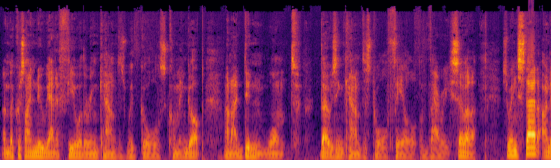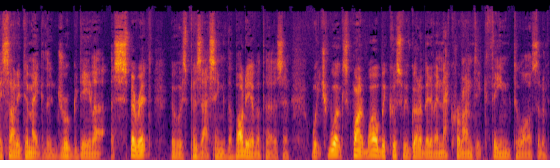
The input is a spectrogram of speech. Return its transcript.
and because I knew we had a few other encounters with ghouls coming up and I didn't want those encounters to all feel very similar. So instead, I decided to make the drug dealer a spirit who was possessing the body of a person, which works quite well because we've got a bit of a necromantic theme to our sort of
